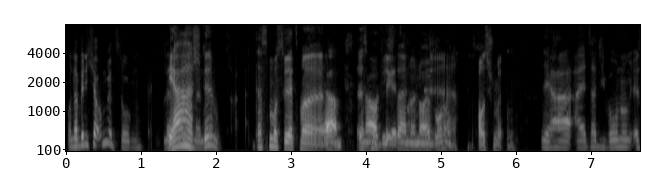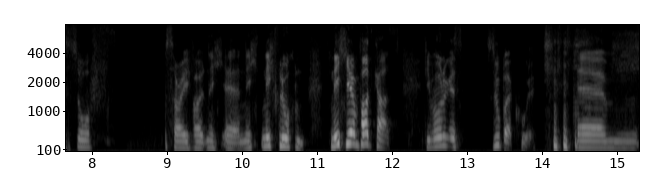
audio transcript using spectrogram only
Und da bin ich ja umgezogen. Ja, Wochenende. stimmt. Das musst du jetzt mal, Ja, das genau. Wie ist deine neue Wohnung? äh, ausschmücken. Ja, Alter, die Wohnung ist so. Sorry, ich wollte nicht, äh, nicht, nicht fluchen. Nicht hier im Podcast. Die Wohnung ist super cool. ähm,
